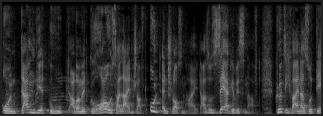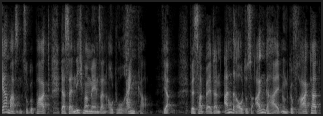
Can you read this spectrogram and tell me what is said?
Und dann wird gehupt, aber mit großer Leidenschaft und Entschlossenheit, also sehr gewissenhaft. Kürzlich war einer so dermaßen zugeparkt, dass er nicht mal mehr in sein Auto reinkam. Ja, weshalb er dann andere Autos angehalten und gefragt hat,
